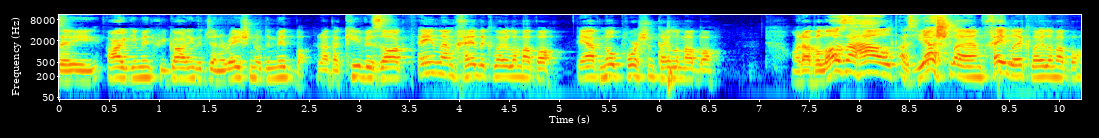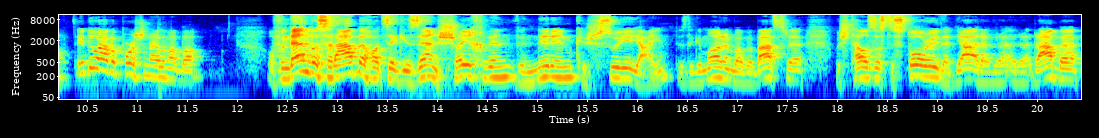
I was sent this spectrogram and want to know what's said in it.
a argument regarding the generation of the midbar. Rabbi Kiva sagt, They have no portion to Eilam Abba. Und Rabbi Loza halt, as Yeshlem chelik loilam Abba. They do have a portion to Eilam Abba. Und von dem, was Rabbe hat sie gesehen, Sheichvin, v'nirim, kishsuye yayin. This is the Gemara in Baba Basra, which tells us the story that, yeah, Rabbe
